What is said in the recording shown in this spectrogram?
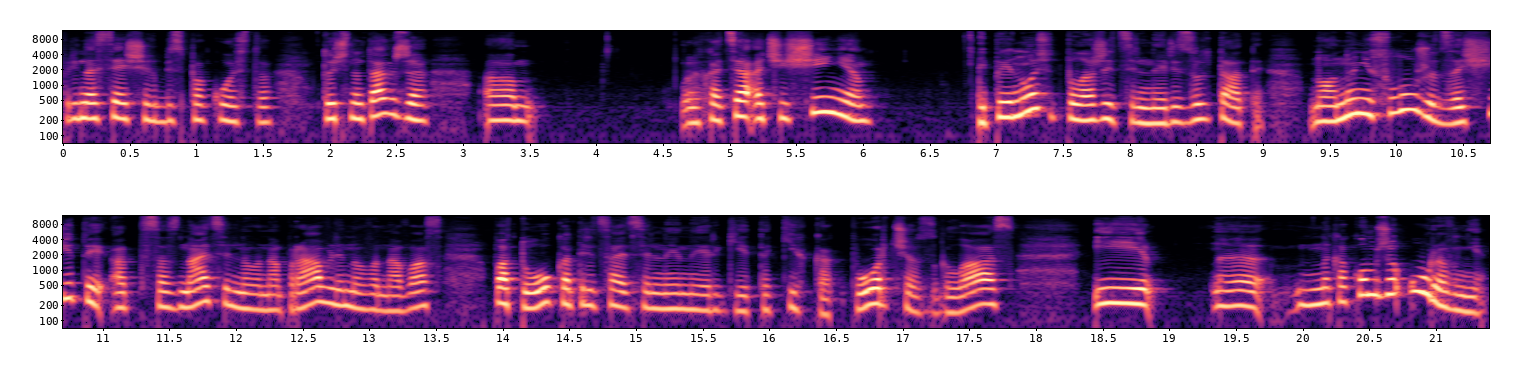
приносящих беспокойство. Точно так же, хотя очищение – и приносит положительные результаты, но оно не служит защитой от сознательного, направленного на вас потока отрицательной энергии, таких как порча, сглаз. И э, на каком же уровне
